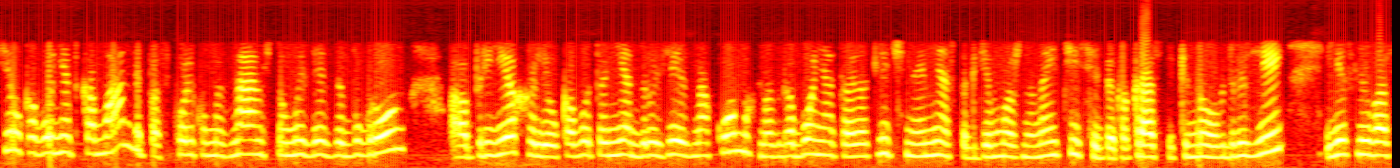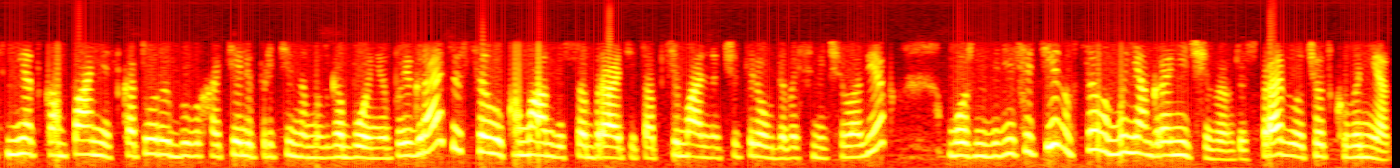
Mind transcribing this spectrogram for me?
те, у кого нет команды, поскольку мы знаем, что мы здесь за бугром, а, приехали, у кого-то нет друзей, знакомых, Мозгобоня – это отличное место, где можно найти себе как раз-таки новых друзей. И если у вас нет компании, с которой бы вы хотели прийти на Мозгобонию поиграть, то целую команду собрать, это оптимально от 4 до 8 человек, можно до 10, но в целом мы не ограничиваем, то есть правила четкого нет.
